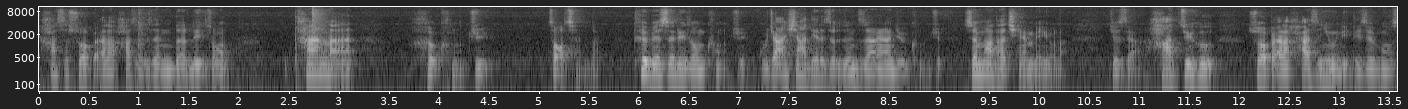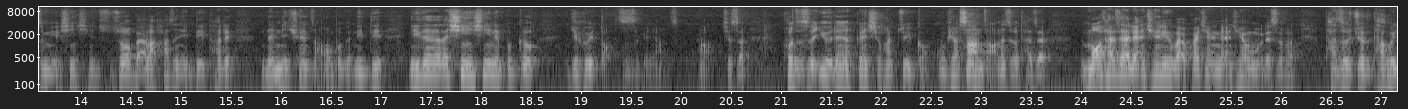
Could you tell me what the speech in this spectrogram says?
还是说白了，还是人的那种贪婪。和恐惧造成的，特别是那种恐惧，股价下跌的时候，人自然而然就恐惧，生怕他钱没有了，就这样。他最后说白了，还是因为你对这个公司没有信心。说白了，还是你对他的能力圈掌握不够，你对你对他的信心的不够，你就会导致这个样子啊。就是，或者是有的人更喜欢追高，股票上涨的时候，他在茅台在两千六百块钱、两千五的时候，他就觉得他会，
